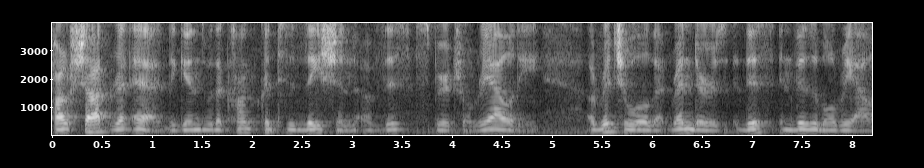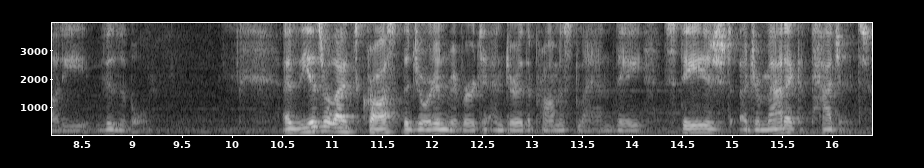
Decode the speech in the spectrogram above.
Parshat Re'eh begins with a concretization of this spiritual reality a ritual that renders this invisible reality visible. As the Israelites crossed the Jordan River to enter the Promised Land, they staged a dramatic pageant.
